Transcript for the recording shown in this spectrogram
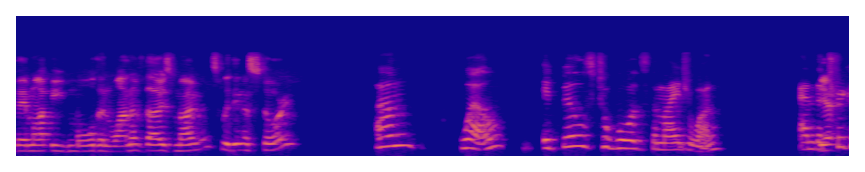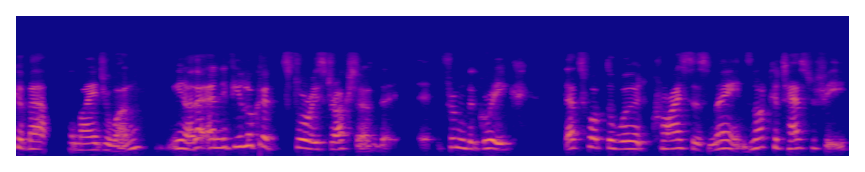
there might be more than one of those moments within a story um, well, it builds towards the major one. And the yep. trick about the major one, you know, that, and if you look at story structure from the Greek, that's what the word crisis means, not catastrophe.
